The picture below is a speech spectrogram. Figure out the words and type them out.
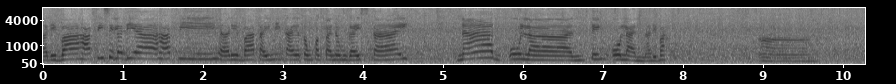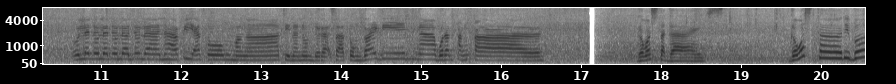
Ah, di ba? Happy sila diya, happy. Ah, di ba? Timing kayo tong pagtanom guys kay nag-ulan, ting ulan, ah, di ba? Ah, ulan, ulan, ulan, ulan. Happy atong mga tinanom dira sa atong garden nga burang tangkal. Gawas ta guys. Gawas ta, di ba?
